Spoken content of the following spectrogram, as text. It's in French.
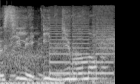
aussi les hits du moment.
